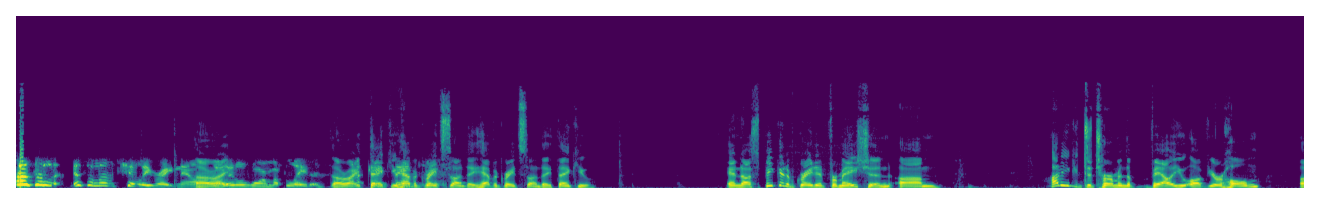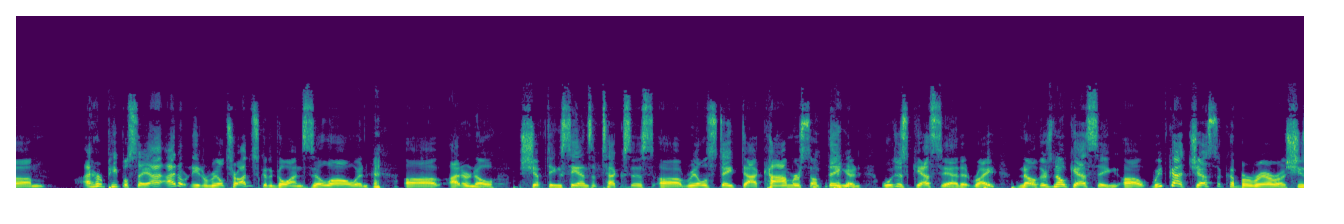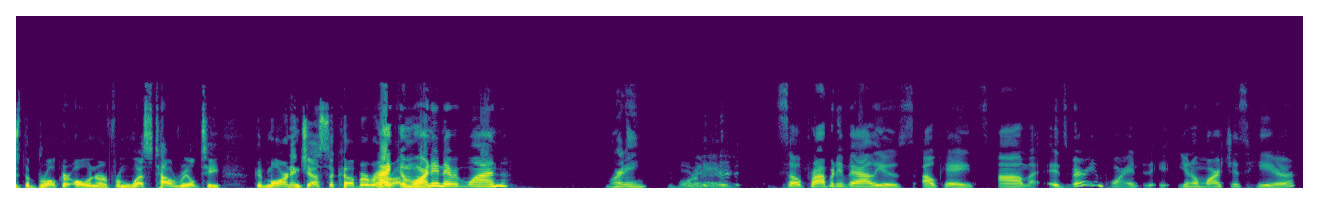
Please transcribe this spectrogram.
It's a, it's a little chilly right now, All right. so it'll warm up later. All right. Thank you. Have a thank great Sunday. Have a great Sunday. Thank you. And uh, speaking of great information, um, how do you determine the value of your home? Um, I heard people say, I, I don't need a realtor. I'm just going to go on Zillow and, uh, I don't know, Shifting Sands of Texas, uh, realestate.com or something, and we'll just guess at it, right? No, there's no guessing. Uh, we've got Jessica Barrera. She's the broker owner from Westtown Realty. Good morning, Jessica Barrera. Hi, good morning, everyone. Morning. Good morning. So, property values. Okay, um, it's very important. You know, March is here.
